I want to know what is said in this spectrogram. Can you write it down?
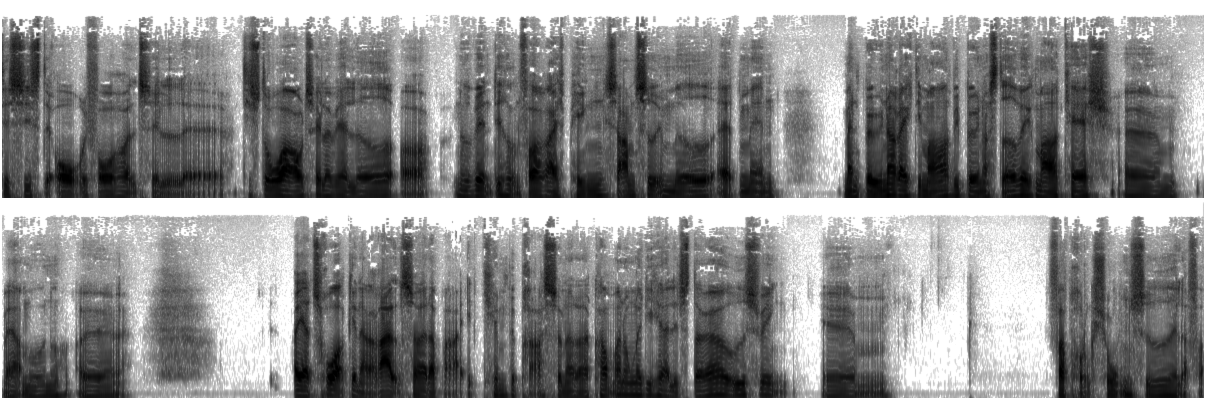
det sidste år i forhold til øh, de store aftaler, vi har lavet, og nødvendigheden for at rejse penge, samtidig med, at man, man bønner rigtig meget. Vi bønner stadigvæk meget cash øh, hver måned. Øh, og jeg tror generelt, så er der bare et kæmpe pres, så når der kommer nogle af de her lidt større udsving, øh, fra produktionens side eller fra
